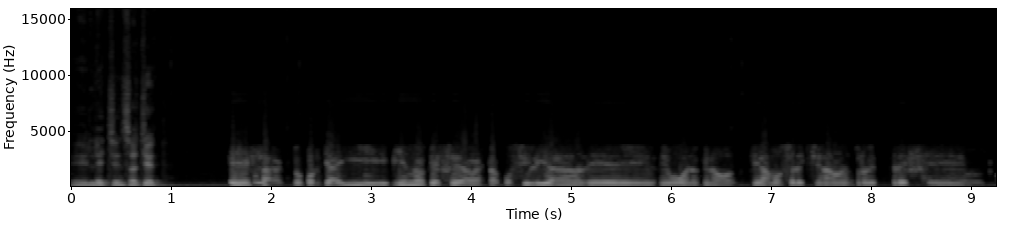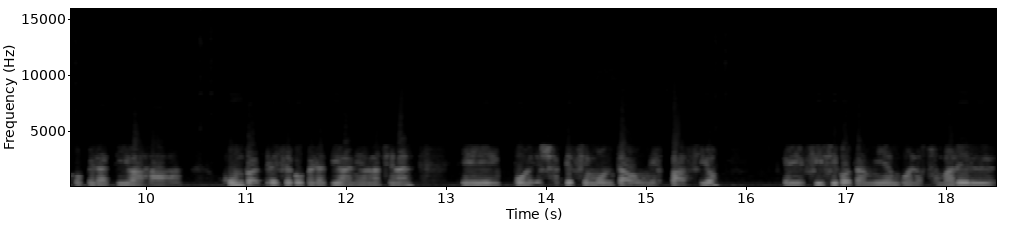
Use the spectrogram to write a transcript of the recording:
eh, leche en sachet? Exacto, porque ahí viendo que se daba esta posibilidad de, bueno, que nos quedamos seleccionados dentro de 13 cooperativas, a, junto a 13 cooperativas a nivel nacional, eh, pues ya que se montaba un espacio eh, físico, también, bueno, sumar el,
